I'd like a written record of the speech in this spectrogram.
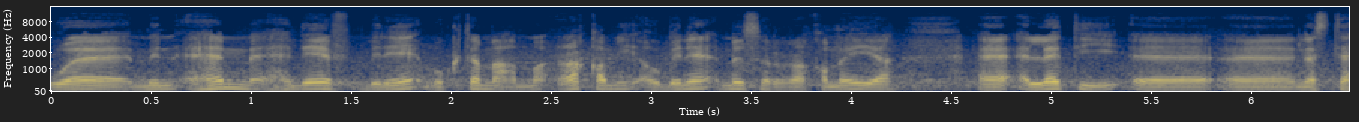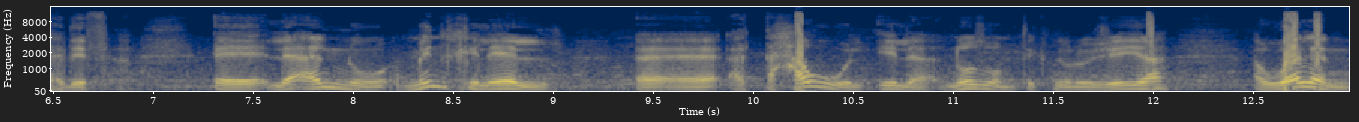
ومن أهم أهداف بناء مجتمع رقمي أو بناء مصر الرقمية التي نستهدفها. لأنه من خلال التحول إلى نظم تكنولوجية اولا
